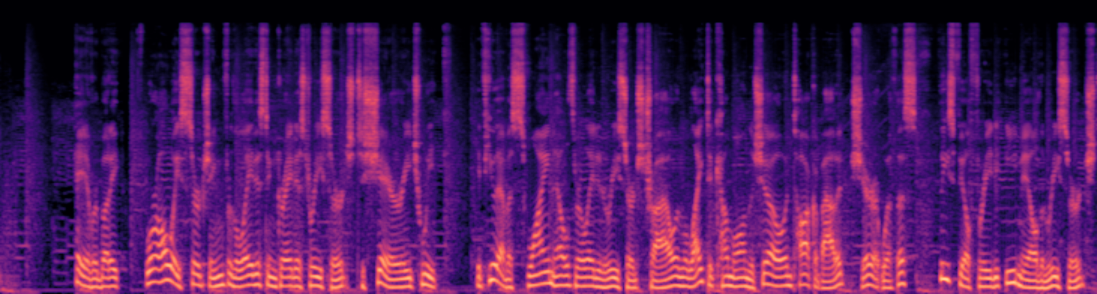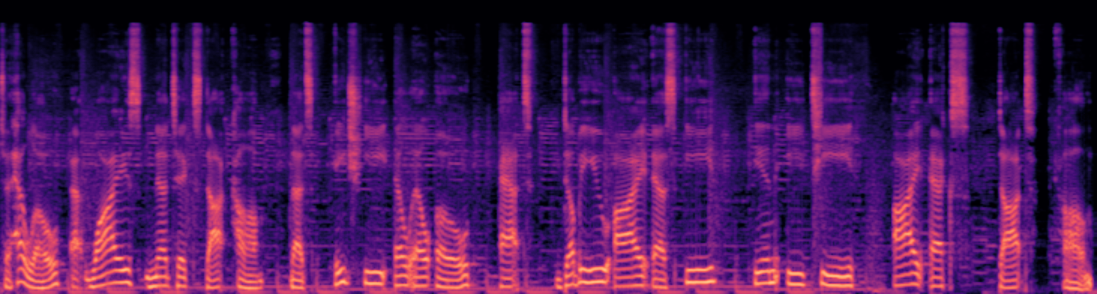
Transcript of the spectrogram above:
Hey, everybody. We're always searching for the latest and greatest research to share each week. If you have a swine health related research trial and would like to come on the show and talk about it, share it with us, please feel free to email the research to hello at wisenetix.com. That's H E L L O at W I S E N E T I X dot com.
